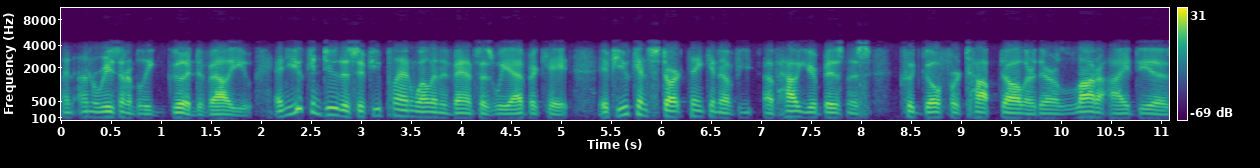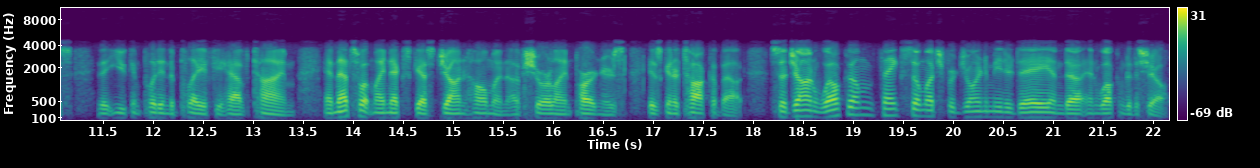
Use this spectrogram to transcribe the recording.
an unreasonably good value. And you can do this if you plan well in advance as we advocate. If you can start thinking of of how your business could go for top dollar there are a lot of ideas that you can put into play if you have time. And that's what my next guest John Homan of Shoreline Partners is going to talk about. So John welcome. Thanks so much for joining me today and uh, and welcome to the show.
